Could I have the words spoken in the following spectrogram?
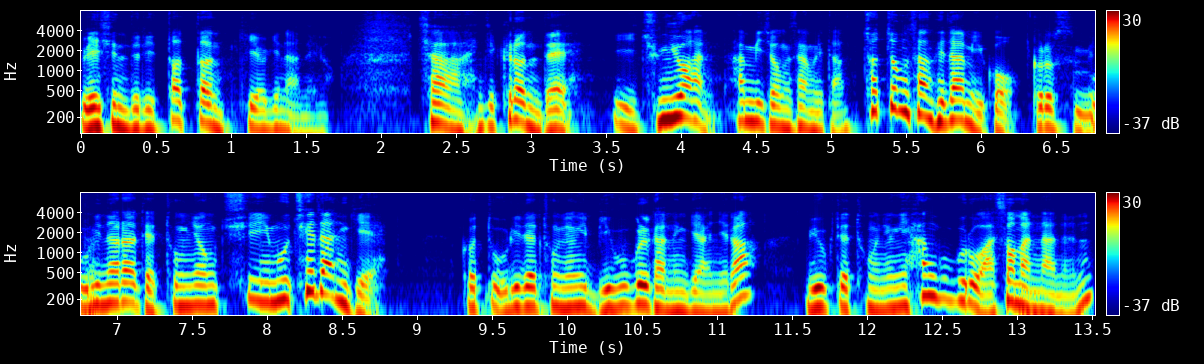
외신들이 떴던 기억이 나네요. 자, 이제 그런데 이 중요한 한미 정상회담 첫 정상회담이고 그렇습니다. 우리나라 대통령 취임 후 최단기에 그것도 우리 대통령이 미국을 가는 게 아니라 미국 대통령이 한국으로 와서 만나는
